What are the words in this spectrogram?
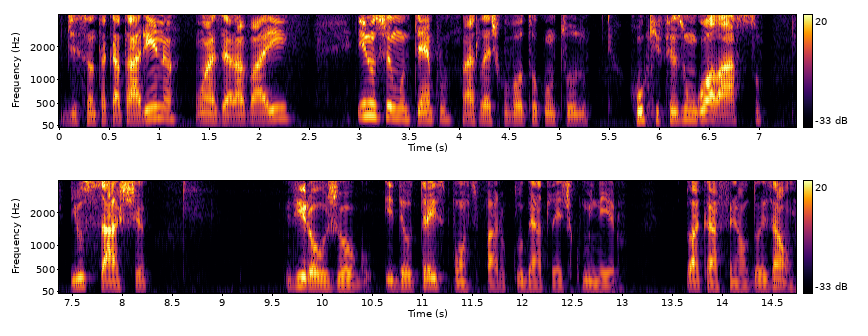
de Santa Catarina, 1 a 0 Havaí. E no segundo tempo, o Atlético voltou com tudo. Hulk fez um golaço e o Sacha virou o jogo e deu 3 pontos para o Clube Atlético Mineiro. Placar final 2 a 1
